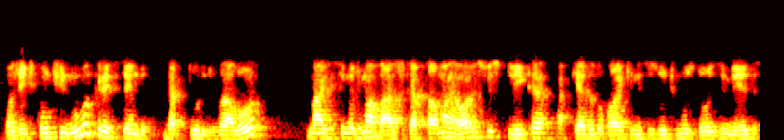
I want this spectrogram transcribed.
Então, a gente continua crescendo captura de valor, mas em cima de uma base de capital maior, isso explica a queda do ROIC nesses últimos 12 meses,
